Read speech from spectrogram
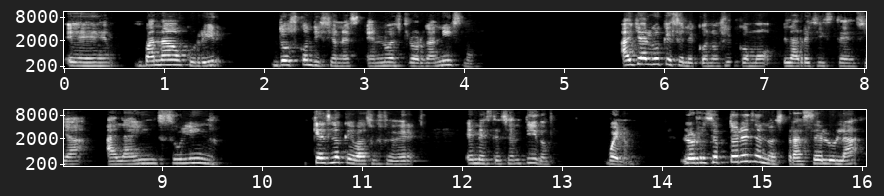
eh, van a ocurrir dos condiciones en nuestro organismo. Hay algo que se le conoce como la resistencia a la insulina. ¿Qué es lo que va a suceder en este sentido? Bueno, los receptores de nuestra célula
